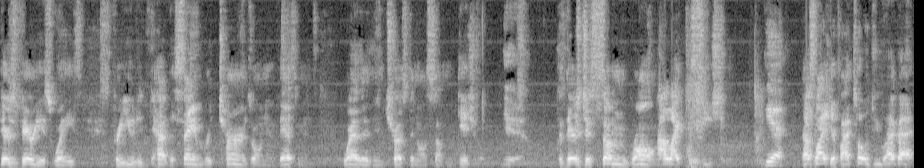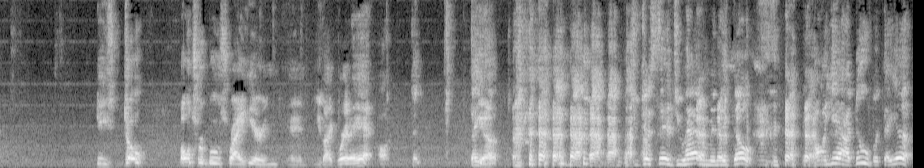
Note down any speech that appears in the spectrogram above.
there's various ways for you to have the same returns on investments rather than trusting on something digital. Yeah. Because there's just something wrong. I like to see shit. Yeah. That's like if I told you I got these dope Ultra Boosts right here, and, and you like where they at? Oh, they, they up. But you just said you had them and they dope. oh yeah, I do, but they up.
